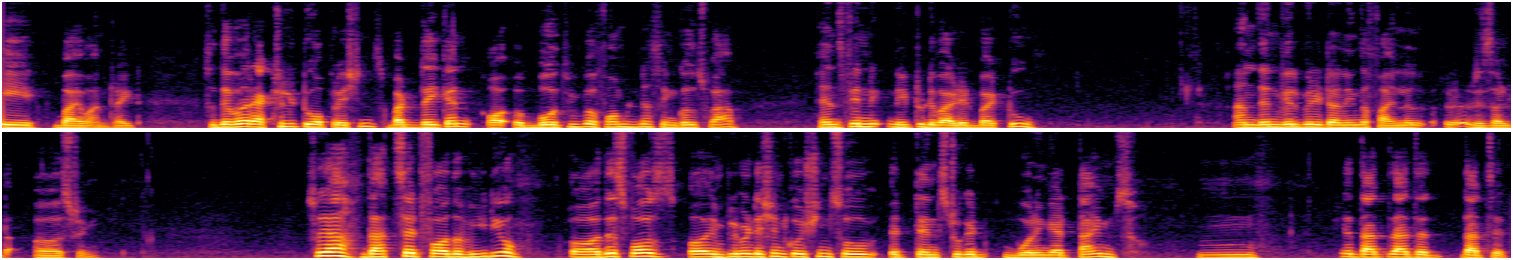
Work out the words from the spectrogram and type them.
A by 1 right so there were actually two operations, but they can uh, both be performed in a single swap. Hence, we need to divide it by 2 and then we'll be returning the final result uh, string. So yeah, that's it for the video. Uh, this was a implementation question, so it tends to get boring at times. Mm, yeah, that, that, that, that's it.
